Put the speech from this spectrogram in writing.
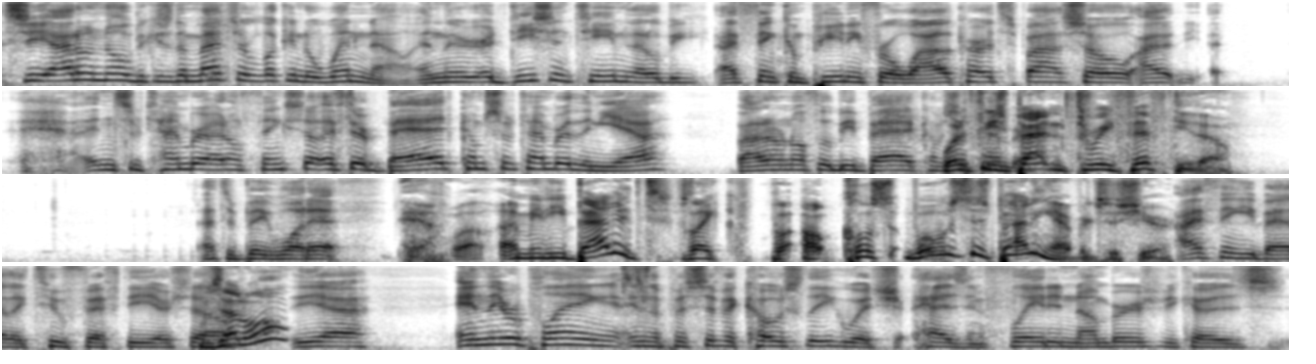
See, I don't know because the Mets are looking to win now, and they're a decent team that'll be, I think, competing for a wild card spot. So I, in September, I don't think so. If they're bad come September, then yeah, but I don't know if they'll be bad come September. What if he's batting 350, though? That's a big what if. Yeah, well, I mean, he batted like uh, close. What was his batting average this year? I think he batted like 250 or so. Was that all? Yeah. And they were playing in the Pacific Coast League, which has inflated numbers because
